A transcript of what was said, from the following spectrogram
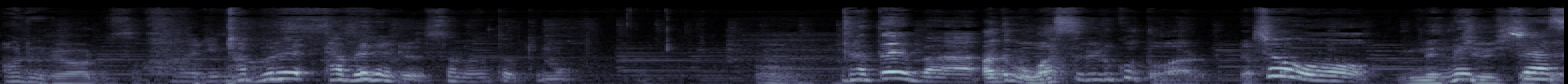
ある。あるさ。食べれ食べれる？その時も。うん例えばあでも忘れることはある。やっぱ超めっちゃ好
